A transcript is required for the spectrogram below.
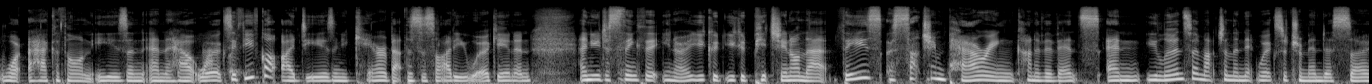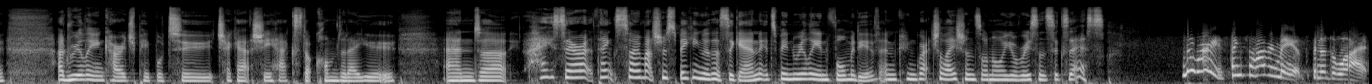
what a hackathon is and, and how it works. If you've got ideas and you care about the society you work in, and and you just think that you know you could you could pitch in on that, these are such empowering kind of events, and you learn so much, and the networks are tremendous. So, I'd really encourage people to check out shehacks.com.au. And uh, hey, Sarah, thanks so much for speaking with us again. It's been really informative, and congratulations on all your recent success. No worries. Thanks for having me. It's been a delight.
